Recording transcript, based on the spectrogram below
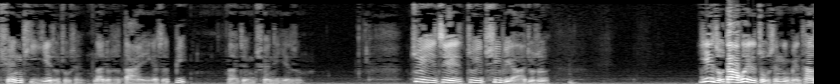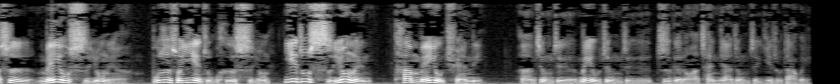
全体业主组成，那就是答案应该是 B 啊，这种全体业主。注意这注意区别啊，就是业主大会的组成里面它是没有使用的啊，不是说业主和使用，业主使用人他没有权利。啊，这种这个没有这种这个资格的话，参加这种这个业主大会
